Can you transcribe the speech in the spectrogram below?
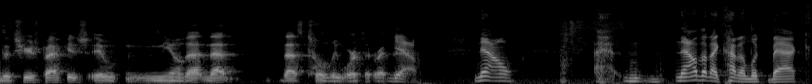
the Cheers package, it you know that that that's totally worth it right there. Yeah. Now, now that I kind of look back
